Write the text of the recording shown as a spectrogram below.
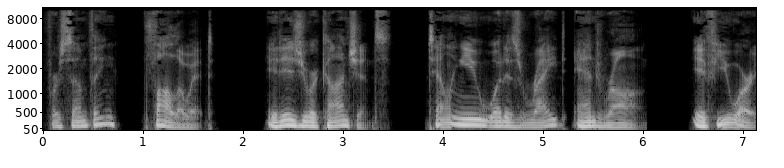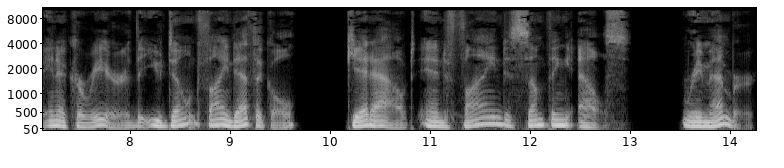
for something, follow it. It is your conscience, telling you what is right and wrong. If you are in a career that you don't find ethical, get out and find something else. Remember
